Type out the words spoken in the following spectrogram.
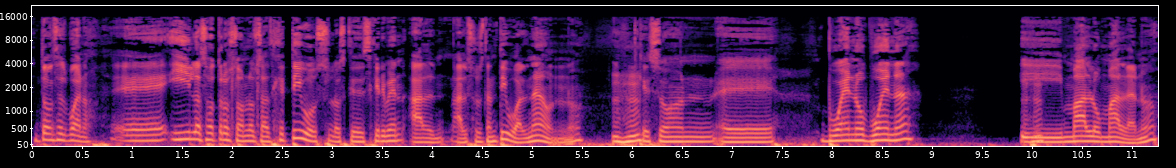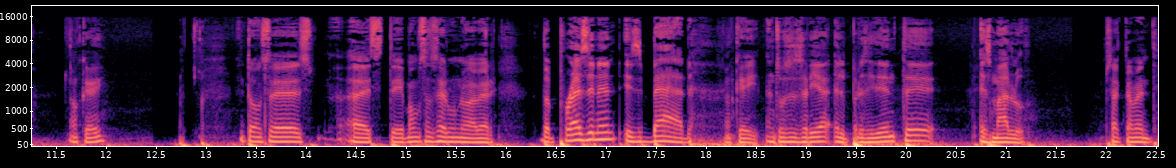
Entonces, bueno, eh, y los otros son los adjetivos, los que describen al, al sustantivo, al noun, ¿no? Uh -huh. Que son eh, bueno, buena y uh -huh. malo, mala, ¿no? Ok. Entonces, este, vamos a hacer uno, a ver. The president is bad. Ok, entonces sería el presidente es malo. Exactamente.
